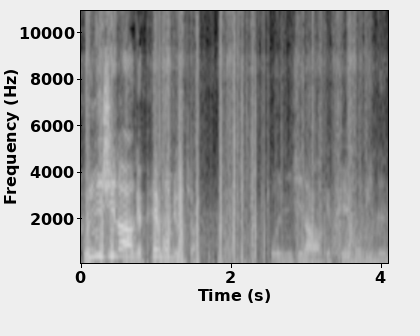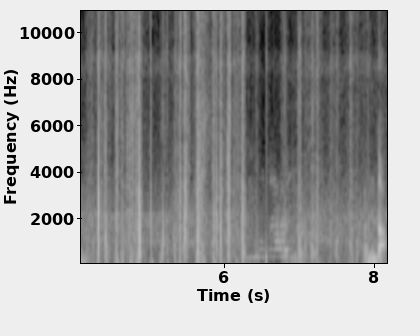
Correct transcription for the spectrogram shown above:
존신하게 패버리자. 존신하게 패버리는. 이모 따라하지 마세요. 안다.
